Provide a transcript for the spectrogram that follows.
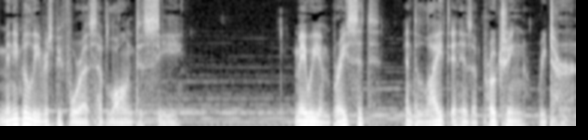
many believers before us have longed to see. May we embrace it and delight in his approaching return.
